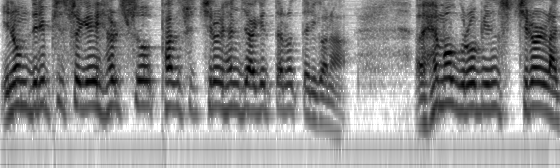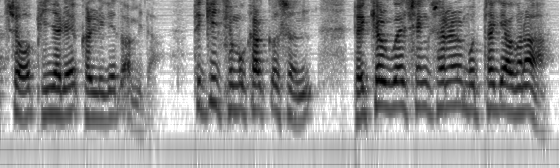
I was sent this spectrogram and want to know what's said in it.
이놈들이 피 속의 혈소판 수치를 현저하게 떨어뜨리거나 어, 헤모그로빈 수치를 낮춰 빈혈에 걸리기도 합니다. 특히 주목할 것은 백혈구의 생산을 못하게 하거나 어,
